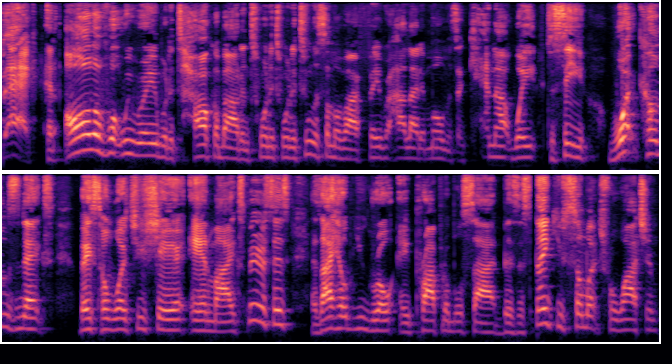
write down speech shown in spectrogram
back at all of what we were able to talk about in 2022 and some of our favorite highlighted moments. I cannot wait to see what comes next based on what you share and my experiences as I help you grow a profitable side business. Thank you so much for watching.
